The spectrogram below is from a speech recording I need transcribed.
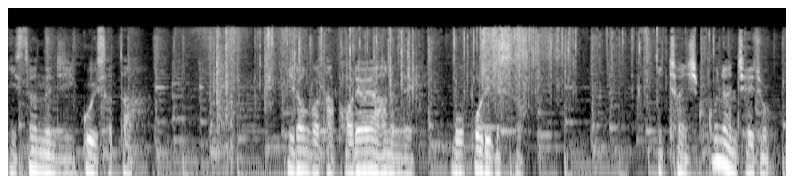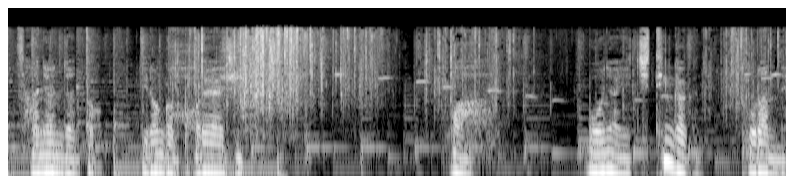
있었는지 잊고 있었다. 이런 거 다 버려야 하는데 못 버리겠어. 2019년 제조, 4년 전 떡. 이런 건 버려야지. 와, 뭐냐 이 치팅각은. 돌았네.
